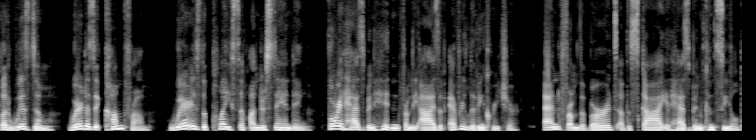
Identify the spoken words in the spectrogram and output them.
But wisdom, where does it come from? Where is the place of understanding? For it has been hidden from the eyes of every living creature, and from the birds of the sky it has been concealed.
